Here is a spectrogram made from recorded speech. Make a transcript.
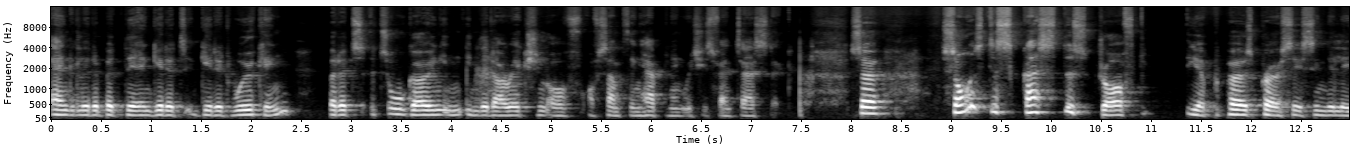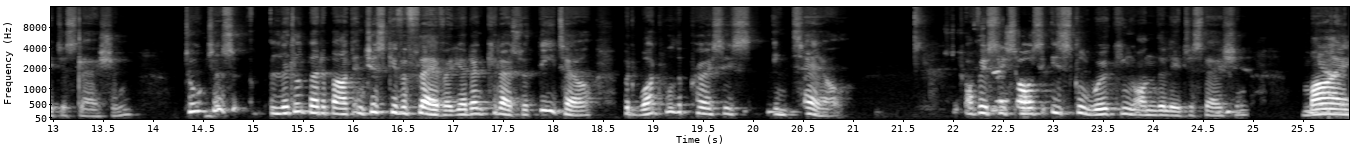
angle it a bit there, and get it get it working. But it's it's all going in, in the direction of of something happening, which is fantastic. So SARS discussed this draft yeah, proposed process in the legislation talk to us a little bit about and just give a flavor. Yeah, don't kill us with detail, but what will the process entail? Obviously, SARS is still working on the legislation. My yeah.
